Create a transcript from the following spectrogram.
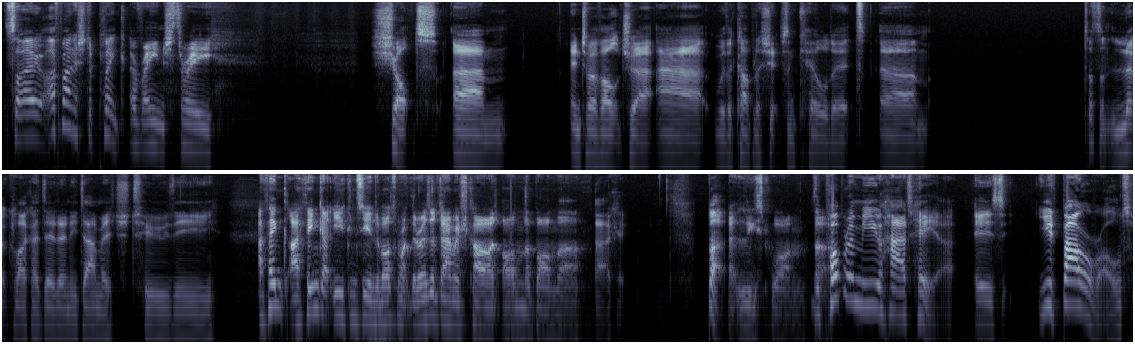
so I've managed to plink a range three shot um, into a vulture uh, with a couple of ships and killed it. Um, doesn't look like I did any damage to the. I think I think you can see in the bottom right there is a damage card on the bomber, Okay, but at least one. the problem you had here is you'd barrel rolled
